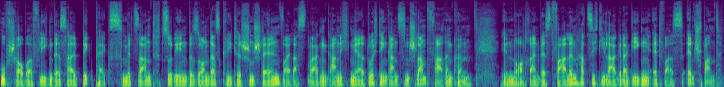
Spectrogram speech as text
Hubschrauber fliegen deshalb Big Packs mit Sand zu den besonders kritischen Stellen, weil Lastwagen gar nicht mehr durch den ganzen Schlamm fahren können. In Nordrhein-Westfalen hat sich die Lage dagegen etwas entspannt.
